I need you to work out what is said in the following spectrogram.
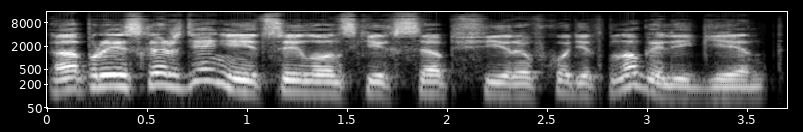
О происхождении цейлонских сапфиров ходит много легенд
